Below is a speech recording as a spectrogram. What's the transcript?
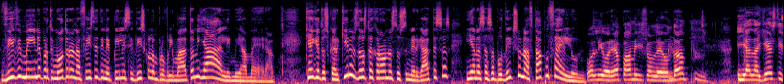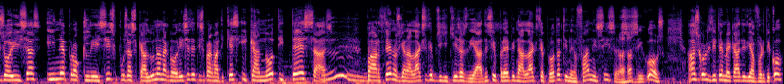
Δίδυμοι, είναι προτιμότερο να αφήσετε την επίλυση δύσκολων προβλημάτων για άλλη μία μέρα. Και για τους καρκίνους, δώστε χρόνο στους συνεργάτες σας για να σας αποδείξουν αυτά που θέλουν. Πολύ ωραία, πάμε και στον Λέοντα. Οι αλλαγές στη ζωή σας είναι προκλήσεις που σας καλούν να αναγνωρίσετε τις πραγματικές ικανότητές σας. Παρθένος, για να αλλάξετε την ψυχική σας διάθεση, πρέπει να αλλάξετε πρώτα την εμφάνισή σας. Αχα. Ζυγό. Ασχοληθείτε με κάτι διαφορετικό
